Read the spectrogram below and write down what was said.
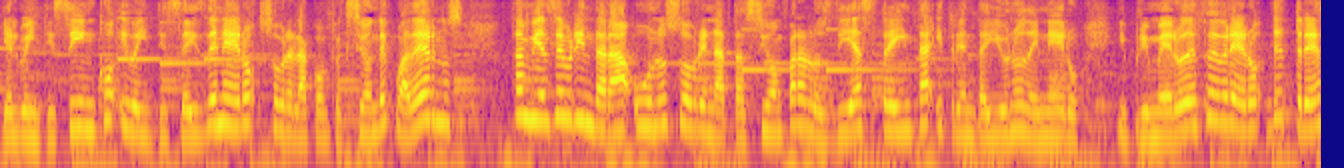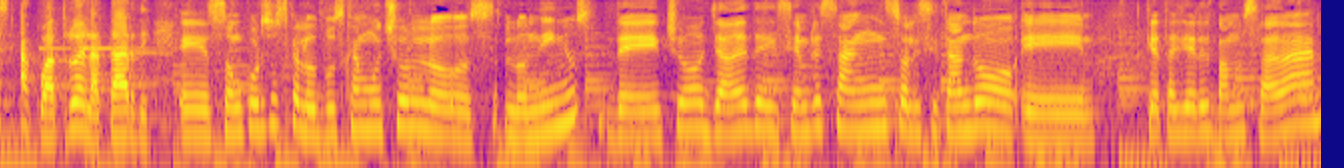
y el 25 y 26 de enero sobre la confección de cuadernos. También se brindará uno sobre natación para los días 30 y 31 de enero y 1 de febrero de 3 a 4 de la tarde. Eh, son cursos que los buscan mucho los, los niños. De hecho, ya desde diciembre están solicitando... Eh, qué talleres vamos a dar.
